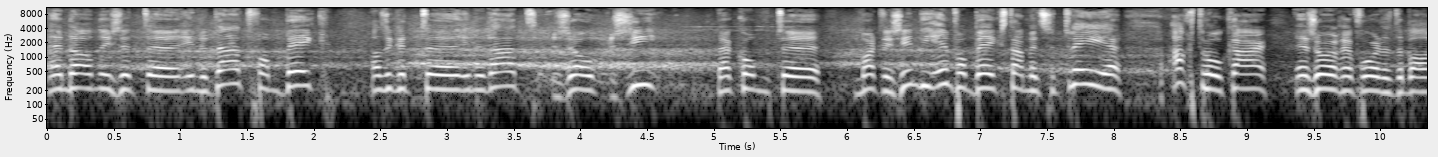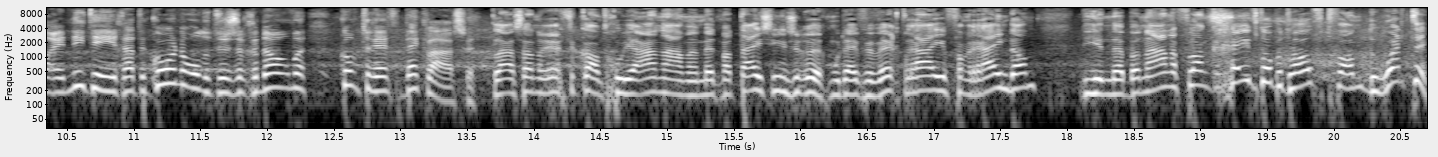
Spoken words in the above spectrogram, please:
En dan is het uh, inderdaad Van Beek, als ik het uh, inderdaad zo zie... Daar komt uh, Martens Indy en Van Beek staan met z'n tweeën achter elkaar. En zorgen ervoor dat de bal er niet in gaat. De corner ondertussen genomen. Komt terecht bij Klaassen. Klaas aan de rechterkant. Goede aanname met Matthijs in zijn rug. Moet even wegdraaien van Rijn dan. Die een bananenflank geeft op het hoofd van Duarte.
